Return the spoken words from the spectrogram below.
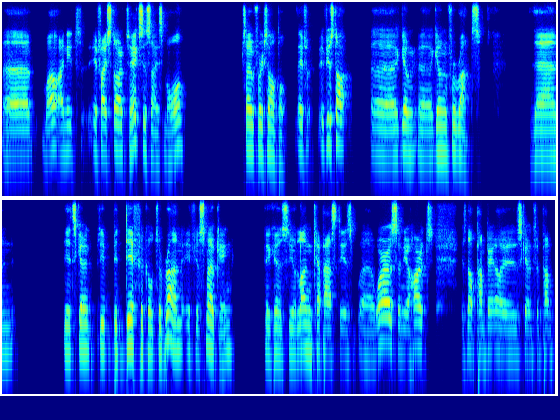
uh, well, I need to, if I start to exercise more. So for example, if if you start uh, going uh, going for runs, then it's going to be difficult to run if you're smoking because your lung capacity is uh, worse and your heart is not pumping uh, is going to pump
